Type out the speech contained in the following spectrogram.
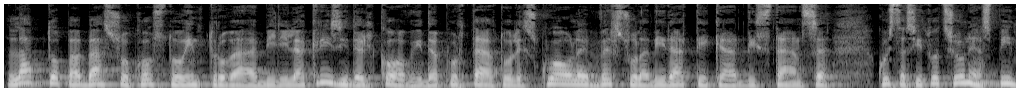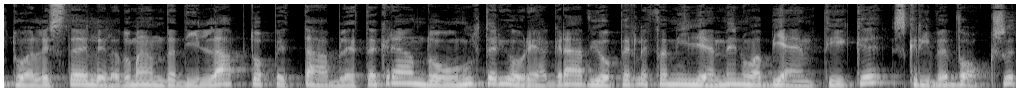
Laptop a basso costo introvabili. La crisi del Covid ha portato le scuole verso la didattica a distanza. Questa situazione ha spinto alle stelle la domanda di laptop e tablet, creando un ulteriore aggravio per le famiglie meno abbienti che, scrive Vox,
